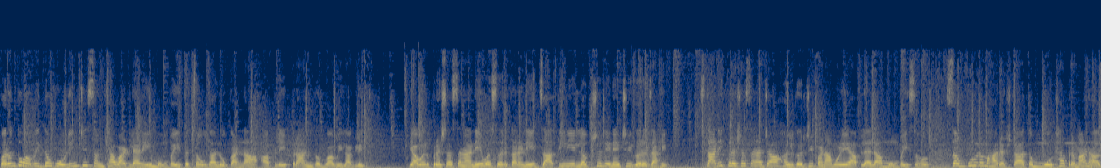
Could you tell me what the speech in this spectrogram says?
परंतु अवैध होर्डिंगची संख्या वाढल्याने मुंबईत चौदा लोकांना आपले प्राण गमवावे लागलेत. यावर प्रशासनाने व सरकारने जातीने लक्ष देण्याची गरज आहे. स्थानिक प्रशासनाच्या हलगर्जीपणामुळे आपल्याला मुंबईसह संपूर्ण महाराष्ट्रात मोठ्या प्रमाणात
